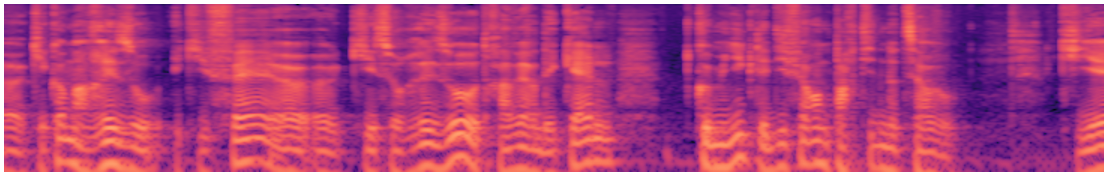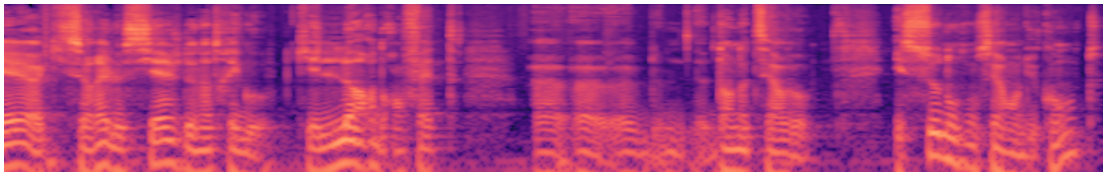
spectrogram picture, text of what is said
euh, qui est comme un réseau et qui fait, euh, euh, est ce réseau au travers desquels communiquent les différentes parties de notre cerveau, qui est, qui serait le siège de notre ego, qui est l'ordre en fait dans notre cerveau. Et ce dont on s'est rendu compte,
